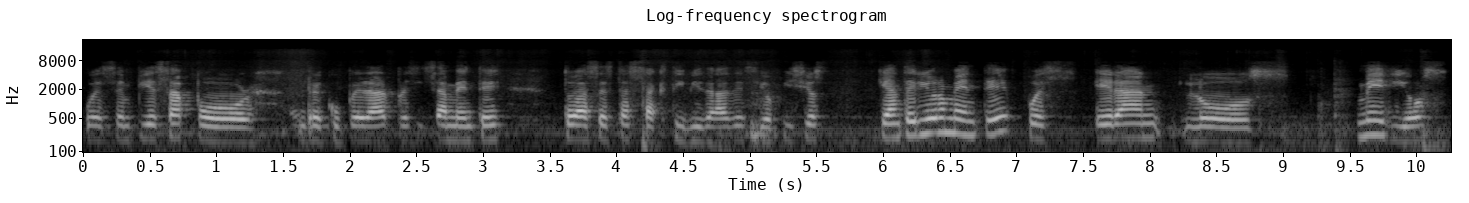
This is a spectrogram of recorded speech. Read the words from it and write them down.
pues empieza por recuperar precisamente todas estas actividades y oficios que anteriormente pues eran los medios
